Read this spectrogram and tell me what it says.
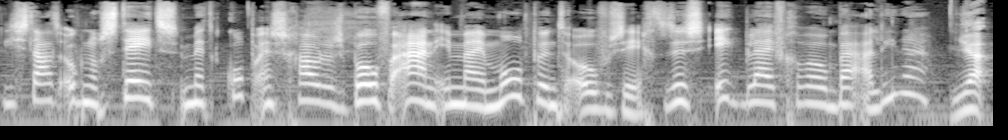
Die staat ook nog steeds met kop en schouders bovenaan in mijn molpuntenoverzicht. Dus ik blijf gewoon bij Alina. Ja,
